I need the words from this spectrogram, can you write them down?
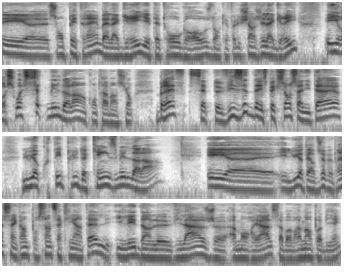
euh, son pétrin, ben, la grille était trop grosse, donc il a fallu changer la grille, et il reçoit 7 000 dollars en contravention. Bref, cette visite d'inspection sanitaire lui a coûté plus de 15 000 dollars. Et, euh, et, lui a perdu à peu près 50% de sa clientèle. Il est dans le village à Montréal, ça va vraiment pas bien.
